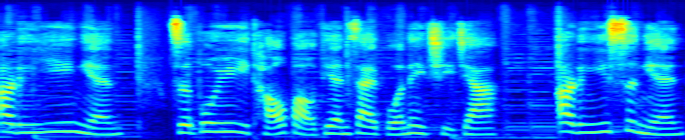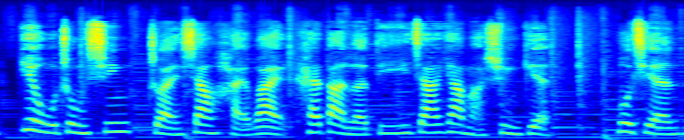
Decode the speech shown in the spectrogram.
二零一一年，子不语以淘宝店在国内起家；二零一四年，业务重心转向海外，开办了第一家亚马逊店。目前，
